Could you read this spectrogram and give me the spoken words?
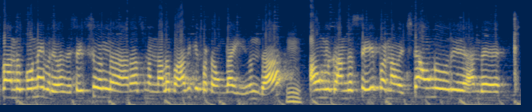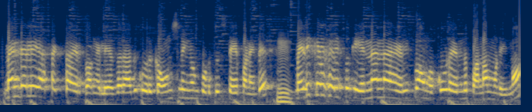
இப்ப அந்த பொண்ணு இவர் செக்ஷுவல் ஹராஸ்மெண்ட்னால பாதிக்கப்பட்டவங்களா இருந்தா. அவங்களுக்கு அங்க ஸ்டே பண்ண வச்சுட்டு அவங்க ஒரு அந்த மென்டலி அஃபெக்ட் ஆயிருப்பாங்க இல்லையா சார் அதுக்கு ஒரு கவுன்சிலிங்கும் கொடுத்து ஸ்டே பண்ணிட்டு. மெடிக்கல் ஹெல்ப்புக்கு என்னென்ன ஹெல்ப் அவங்க கூட இருந்து பண்ண முடியுமோ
